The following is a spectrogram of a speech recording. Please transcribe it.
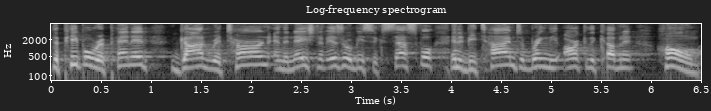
the people repented, God returned, and the nation of Israel would be successful, and it'd be time to bring the Ark of the Covenant home.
